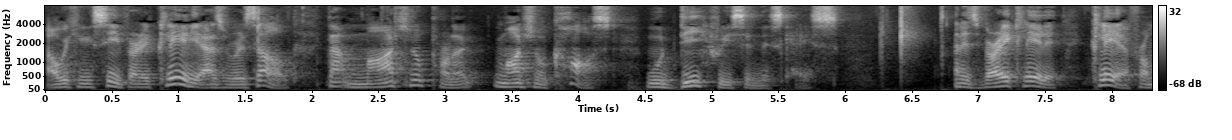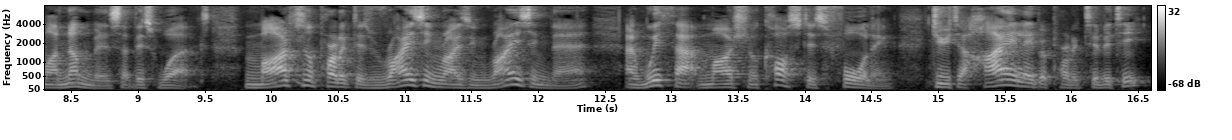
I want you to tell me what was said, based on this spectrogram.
and we can see very clearly as a result that marginal product, marginal cost will decrease in this case. And it's very clearly clear from our numbers that this works. Marginal product is rising, rising, rising there, and with that, marginal cost is falling due to higher labor productivity.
